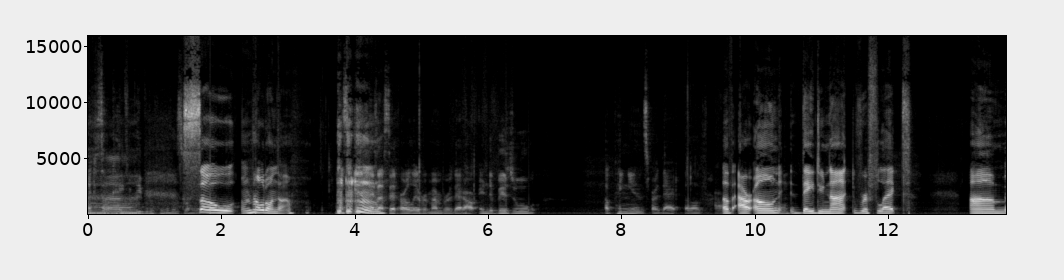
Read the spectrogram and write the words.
Like it's okay for people to feel this way. So hold on though. Again, as I said earlier, remember that our individual opinions are that of our Of our own, they do not reflect um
